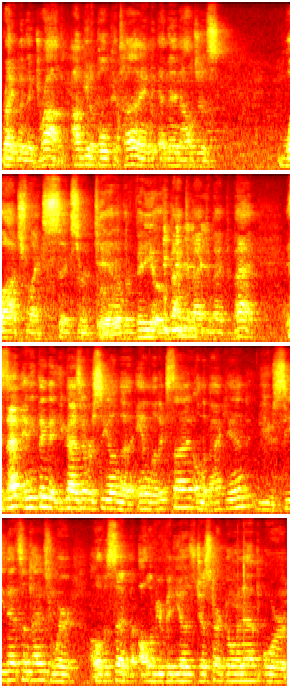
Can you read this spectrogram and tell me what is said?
right when they drop. I'll get a bulk of time and then I'll just watch like six or ten of their videos back to back to back to back. Is that anything that you guys ever see on the analytics side, on the back end? Do you see that sometimes where all of a sudden all of your videos just start going up? Or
